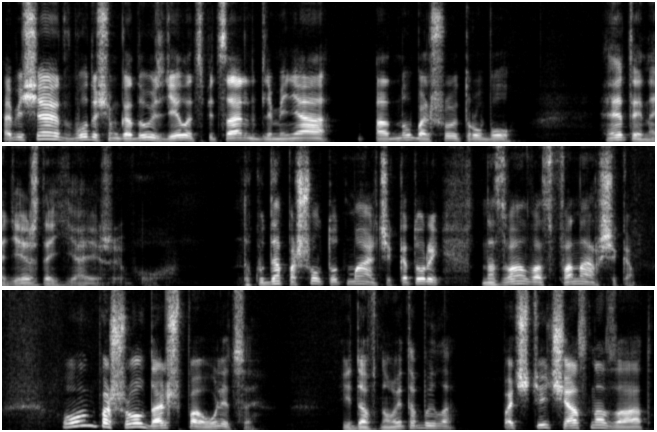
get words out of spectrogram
Обещают в будущем году сделать специально для меня одну большую трубу. Этой надеждой я и живу. Да куда пошел тот мальчик, который назвал вас фонарщиком? Он пошел дальше по улице. И давно это было? Почти час назад.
